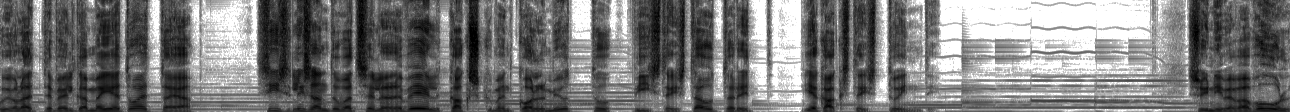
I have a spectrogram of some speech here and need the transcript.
kui olete veel ka meie toetaja, siis lisanduvad sellele veel kakskümmend kolm juttu, viisteist autorit ja kaksteist tundi. sünnipäeva puhul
